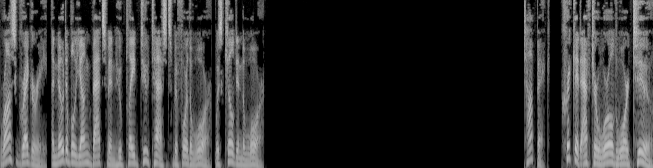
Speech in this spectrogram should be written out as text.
Ross Gregory, a notable young batsman who played two Tests before the war, was killed in the war. Cricket after World War II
